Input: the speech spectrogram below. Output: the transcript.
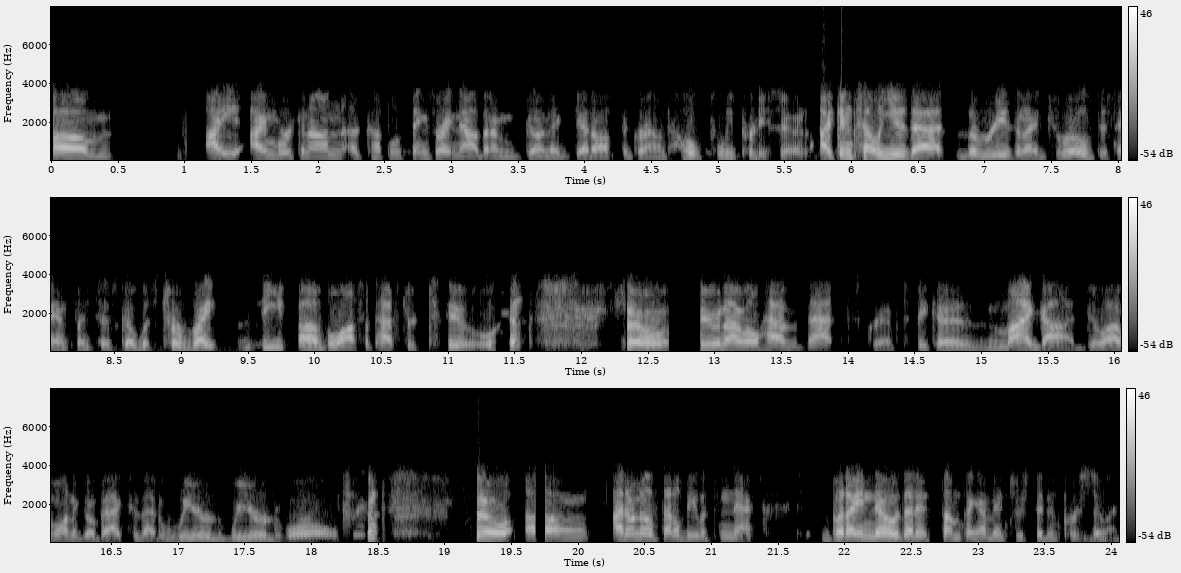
Um, I, I'm working on a couple of things right now that I'm going to get off the ground hopefully pretty soon. I can tell you that the reason I drove to San Francisco was to write the uh, VelociPastor 2. so soon I will have that script because my God, do I want to go back to that weird, weird world. so um, I don't know if that'll be what's next, but I know that it's something I'm interested in pursuing.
